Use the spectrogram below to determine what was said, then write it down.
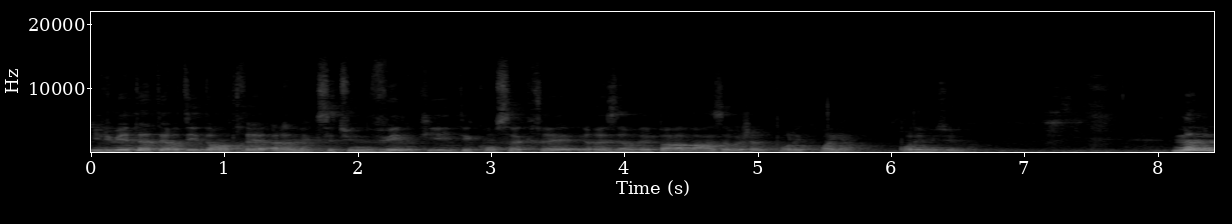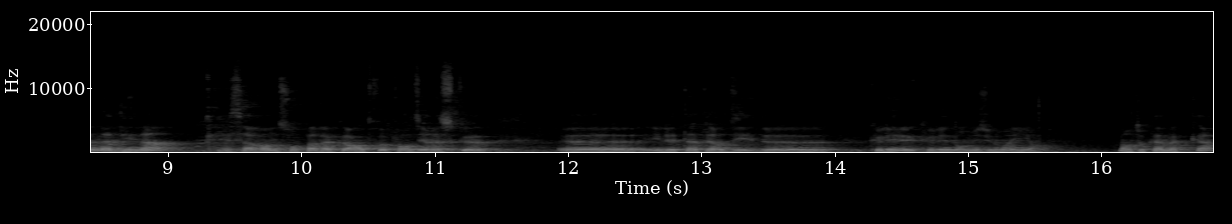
il lui est interdit de rentrer à la Mecque. C'est une ville qui a été consacrée et réservée par Allah Azzawajal pour les croyants, pour les musulmans. Même le Madina, les savants ne sont pas d'accord entre eux pour dire est-ce qu'il euh, est interdit que que les non-musulmans y entrent. Mais en tout cas, Mecca,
